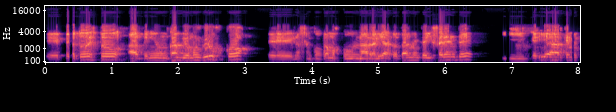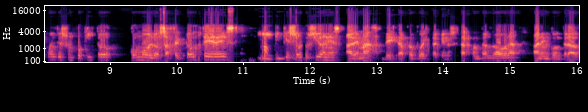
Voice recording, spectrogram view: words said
eh, pero todo esto ha tenido un cambio muy brusco, eh, nos encontramos con una realidad totalmente diferente y quería que me cuentes un poquito cómo los afectó a ustedes y qué soluciones, además de esta propuesta que nos estás contando ahora, han encontrado.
